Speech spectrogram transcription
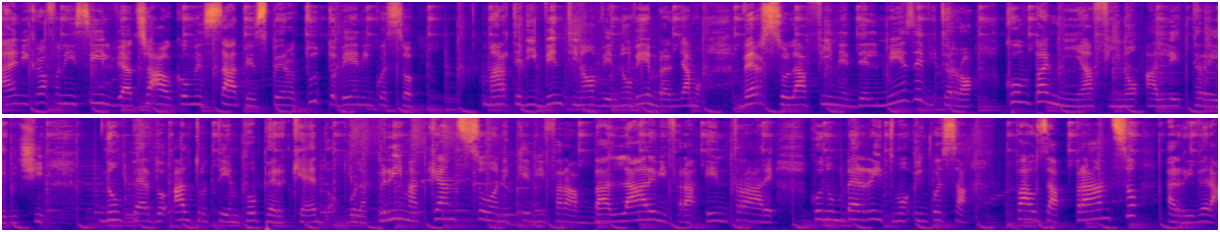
Ai microfoni Silvia, ciao, come state? Spero tutto bene in questo martedì 29 novembre andiamo verso la fine del mese vi terrò compagnia fino alle 13 non perdo altro tempo perché dopo la prima canzone che vi farà ballare vi farà entrare con un bel ritmo in questa pausa pranzo arriverà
